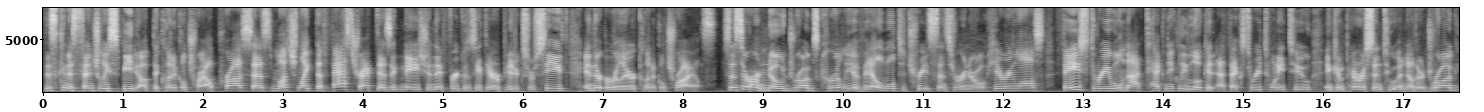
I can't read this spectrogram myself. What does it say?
This can essentially speed up the clinical trial process, much like the fast track designation that Frequency Therapeutics received in their earlier clinical trials. Since there are no drugs currently available to treat sensorineural hearing loss, phase 3 will not technically look at FX322 in comparison to another drug.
